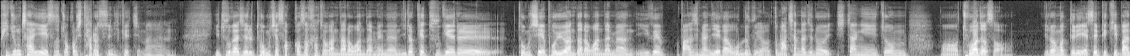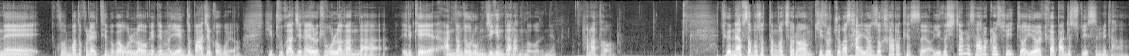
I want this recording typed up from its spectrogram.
비중 차이에 있어서 조금씩 다를 수는 있겠지만 이 두 가지를 동시에 섞어서 가져간다라고 한다면은 이렇게 두 개를 동시에 보유한다라고 한다면 이게 빠지면 얘가 오르고요. 또 마찬가지로 시장이 좀 어, 좋아져서 이런 것들이 S&P 기반의 콤버드콜 액티브가 올라오게 되면 얘는 또 빠질 거고요. 이 두 가지가 이렇게 올라간다, 이렇게 안정적으로 움직인다라는 거거든요. 하나 더. 최근에 앞서 보셨던 것처럼 기술주가 4일 연속 하락했어요. 이거 시장에서 하락할 수 있죠. 이렇게까지 빠질 수도 있습니다.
